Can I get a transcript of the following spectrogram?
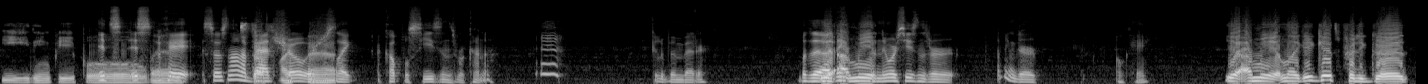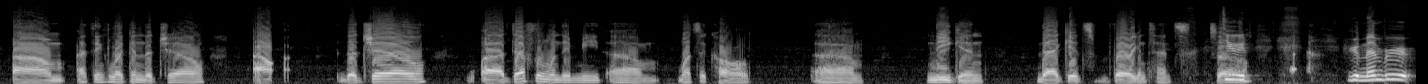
eating people. It's it's okay. So it's not a bad stuff like show. it's just like a couple seasons were kind of, eh, could have been better. But the, Yeah, I I mean- the newer seasons are, I think they're okay. Yeah, I mean, like it gets pretty good. Um, I think like in the jail, out the jail, uh, definitely when they meet, um, what's it called, um, Negan, that gets very intense. So, Dude, remember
